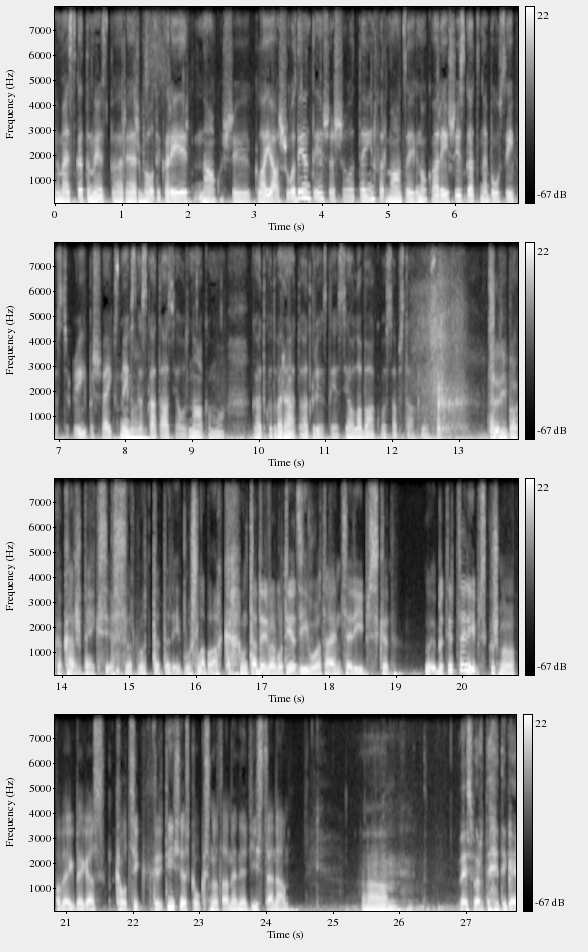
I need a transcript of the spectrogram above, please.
ja mēs skatāmies par Air Baltica, arī ir nākuši klajā šodien tieši ar šo te informāciju, nu, ka arī šis gads nebūs īpaši, īpaši veiksmīgs, kas skatās jau uz nākamo gadu, kad varētu atgriezties jau labākos apstākļos cerībā, ka karš beigsies, varbūt tad arī būs labāk. Un tad ir varbūt iedzīvotājiem cerības, ka. Bet ir cerības, kurš man pabeig beigās kaut cik kritīsies kaut kas no tām enerģijas cenām. Um, es varu teikt tikai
